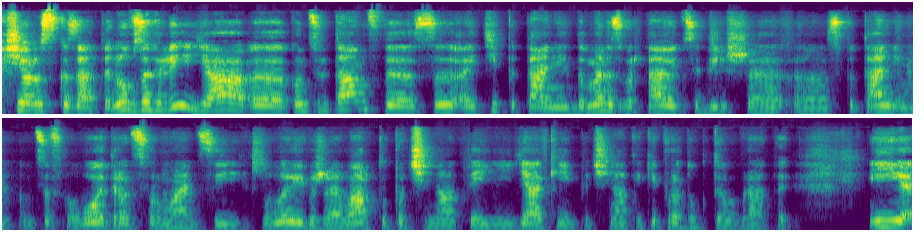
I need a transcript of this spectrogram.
Що розказати? Ну, взагалі, я е, консультант е, з it питань. До мене звертаються більше е, з питаннями там, цифрової трансформації, коли вже варто починати її, як її починати, які продукти обрати. І е,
